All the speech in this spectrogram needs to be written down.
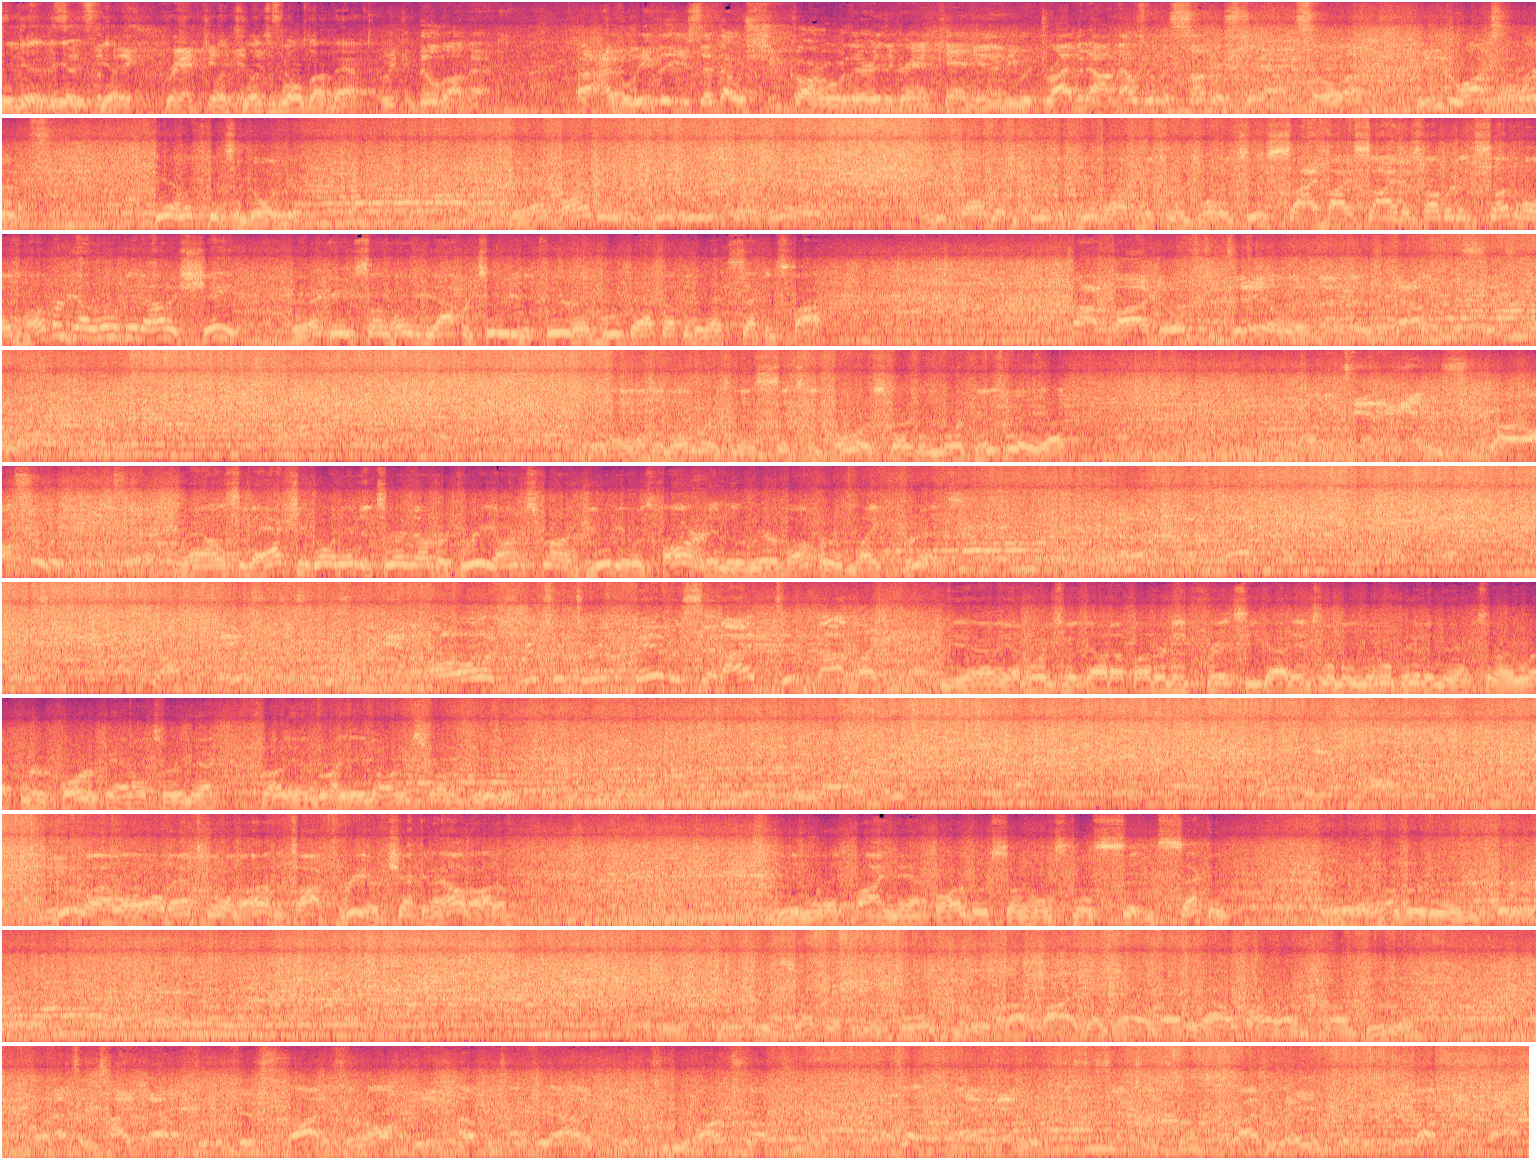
We did, yeah, the yeah. Grand Canyon. Let's, let's build on that. We can build on that. Uh, I believe that you said that was shoe car over there in the Grand Canyon, and he would drive it out. And that was when the sun was still out. So uh, we need to lock some Right. laps. Yeah, let's get some going here. Yeah, Barber with a good restart there. He's already cleared the turns one and two. Side by side as Hubbard and Sunholm. Hubbard got a little bit out of shape. And that gave Sunholm the opportunity to clear him, move back up into that second spot. Top five goes to Dale, and then there's a battle for the sixth place. Landon Edwards in that 64 starting to work his way up. On the 10, Andrews shoe car also in the mix there. Well, some action going into turn number three. Armstrong Jr. was hard into the rear bumper of Mike Fritz. Said, I did not like that. Yeah, Edwards got up underneath Fritz. He got into him a little bit in that uh, left rear quarter panel, turned that front end right into Armstrong Jr. three are checking out on him. Being led by Nat Barber, Sunholm still sitting second, and Hubbard in third. Edwards has moved himself up into the fourth, and the top five right now are rounded out by Armstrong Jr. Oh, that's a tight battle for the fifth spot as they're all ganging up and trying to figure out how to get to Armstrong Jr. That's what Landon Edwards just essentially starts to drive away and pull the lead on that pack.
